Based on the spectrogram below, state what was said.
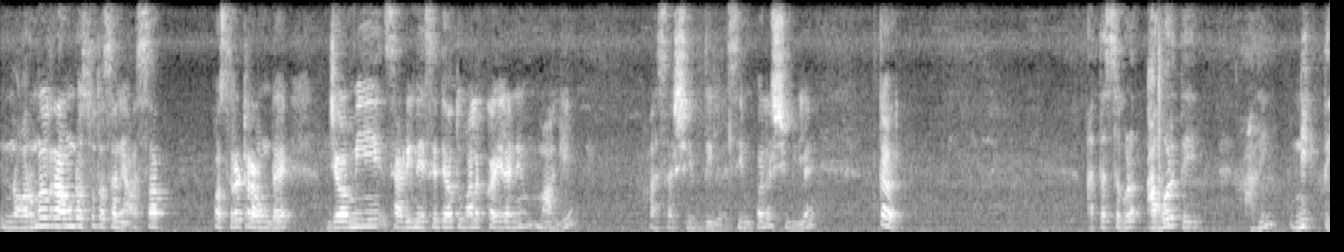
नॉर्मल राऊंड असतो तसा नाही असा पसरट राऊंड आहे. जेव्हा मी साडी नेसे तेव्हा तुम्हाला कळेल आणि मागे असा शेप दिलेला आहे. सिम्पलच शिवलं आहे. तर आता सगळं आवडते आणि निघते.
